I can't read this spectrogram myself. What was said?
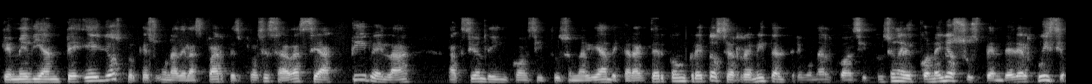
que mediante ellos, porque es una de las partes procesadas, se active la acción de inconstitucionalidad de carácter concreto se remite al Tribunal Constitucional y con ello suspender el juicio.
